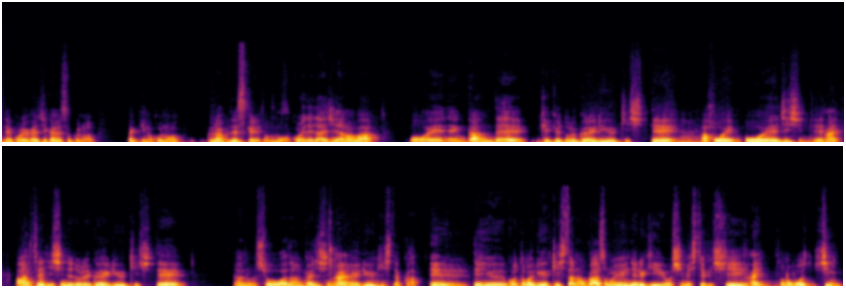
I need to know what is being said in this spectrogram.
でこれが時間予測のさっきのこのグラフですけれどもこれで大事なのは放映年間で結局どれぐらい隆起して、うん、あ放映放映地震で、はい、安政地震でどれぐらい隆起してあの昭和南海地震でどれぐらい隆起したか、はい、っていうことが隆起したのがそのエネルギーを示してるし、うん、その後沈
